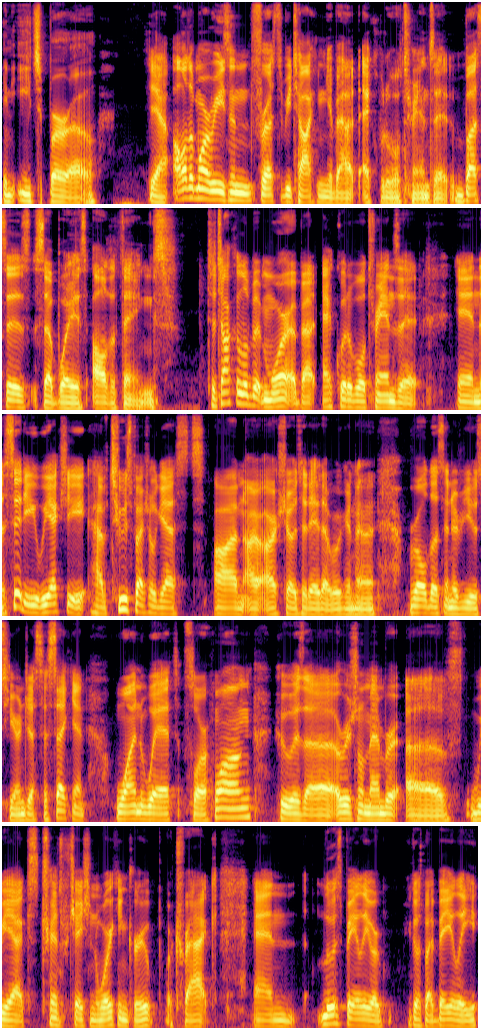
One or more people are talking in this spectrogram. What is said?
in each borough. Yeah, all the more reason for us to be talking about equitable transit. Buses, subways, all the things. To talk a little bit more about equitable transit in the city, we actually have two special guests on our, our show today that we're going to roll those interviews here in just a second. One with Flora Huang, who is a original member of WE ACT's Transportation Working Group, or TRAC, and Louis Bailey, or he goes by Bailey,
